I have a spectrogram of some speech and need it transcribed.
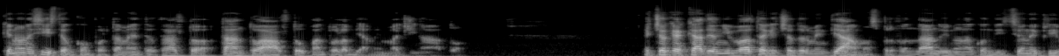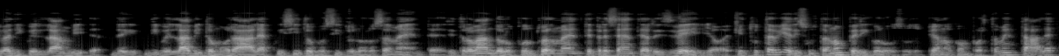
che non esiste un comportamento tanto, tanto alto quanto l'abbiamo immaginato. È ciò che accade ogni volta che ci addormentiamo, sprofondando in una condizione priva di, di quell'abito morale acquisito così dolorosamente, ritrovandolo puntualmente presente al risveglio e che tuttavia risulta non pericoloso sul piano comportamentale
